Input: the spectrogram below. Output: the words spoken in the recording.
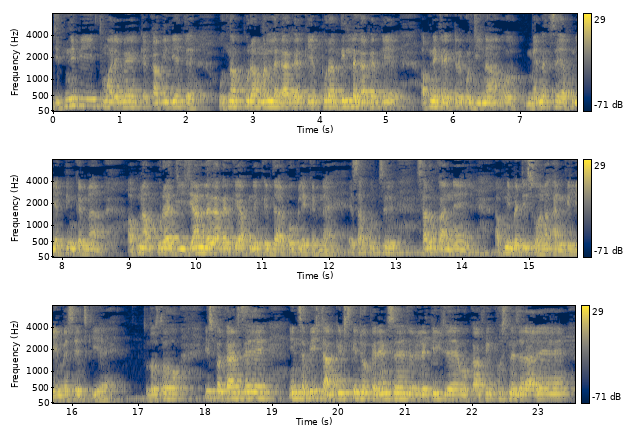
जितनी भी तुम्हारे में काबिलियत है, उतना पूरा मन लगा करके, पूरा दिल लगा करके अपने करेक्टर को जीना और मेहनत से अपनी एक्टिंग करना, अपना पूरा जी जान लगा करके अपने किरदार को प्ले करना है। ऐसा कुछ शाहरुख खान ने अपनी बेटी सुहाना खान के लिए मैसेज किया है। तो दोस्तों, इस प्रकार से इन सभी स्टार किड्स के जो पेरेंट्स हैं, जो रिलेटिव्स है, वो काफ़ी खुश नज़र आ रहे हैं।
